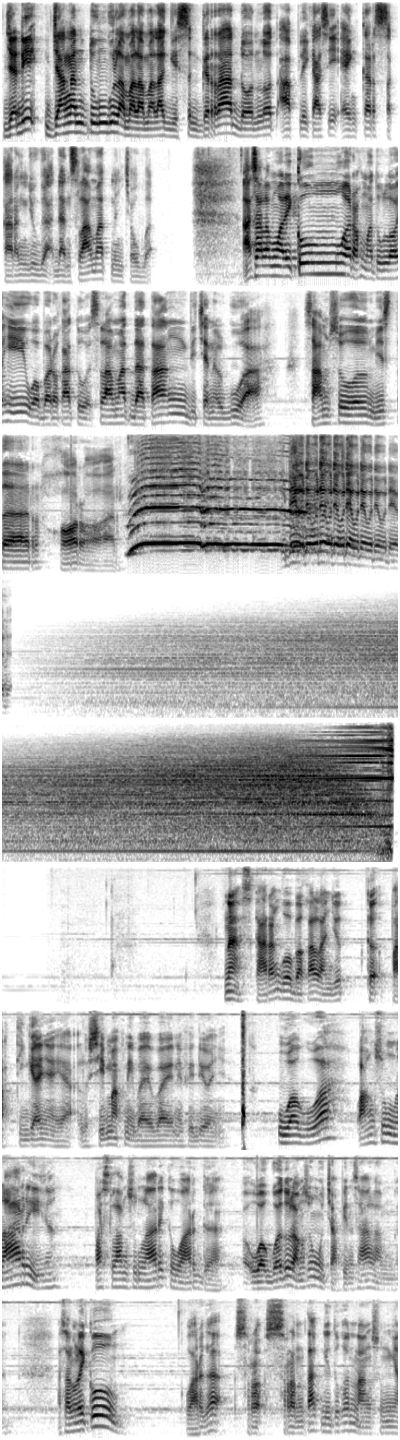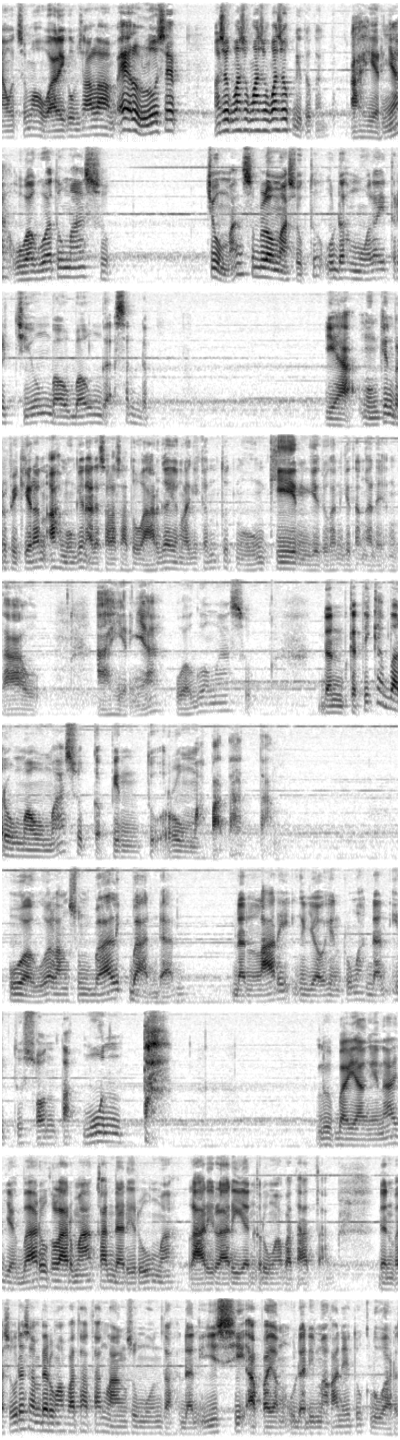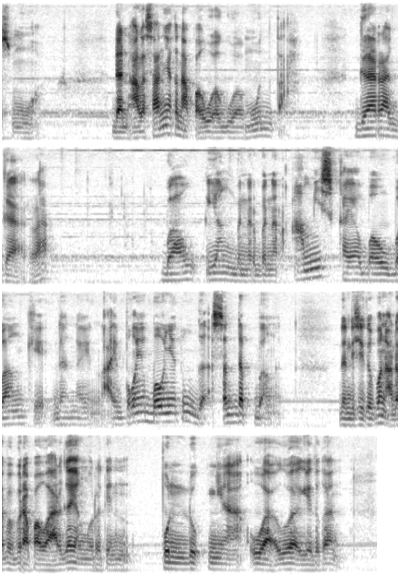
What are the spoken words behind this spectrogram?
Jadi jangan tunggu lama-lama lagi, segera download aplikasi Anchor sekarang juga dan selamat mencoba. Assalamualaikum warahmatullahi wabarakatuh. Selamat datang di channel gua Samsul Mister Horror. Udah, udah, udah, udah, udah, udah, udah, udah, Nah, sekarang gue bakal lanjut ke part 3-nya ya. Lu simak nih bye-bye nih videonya. Uwa gue langsung lari kan. Pas langsung lari ke warga. Uwa gue tuh langsung ngucapin salam kan. Assalamualaikum. Warga ser serentak gitu kan langsung nyaut semua. Waalaikumsalam. Eh lu Sep. Masuk, masuk, masuk, masuk gitu kan. Akhirnya uwa gue tuh masuk. Cuman sebelum masuk tuh udah mulai tercium bau-bau nggak sedep ya mungkin berpikiran ah mungkin ada salah satu warga yang lagi kentut. Mungkin gitu kan kita nggak ada yang tahu. Akhirnya gua gua masuk. Dan ketika baru mau masuk ke pintu rumah Pak Tatang gua gua langsung balik badan dan lari ngejauhin rumah dan itu sontak muntah Lu bayangin aja, baru kelar makan dari rumah, lari-larian ke rumah Pak Tatang. Dan pas udah sampai rumah Pak Tatang langsung muntah dan isi apa yang udah dimakan itu keluar semua. Dan alasannya kenapa gua gua muntah? Gara-gara bau yang bener-bener amis kayak bau bangke dan lain-lain. Pokoknya baunya tuh nggak sedep banget. Dan di situ pun ada beberapa warga yang ngurutin punduknya uak gua gitu kan.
